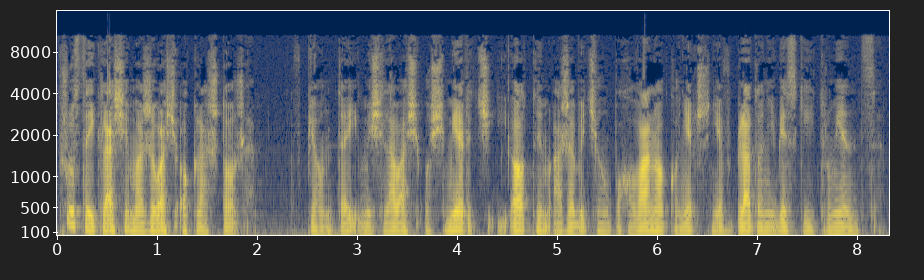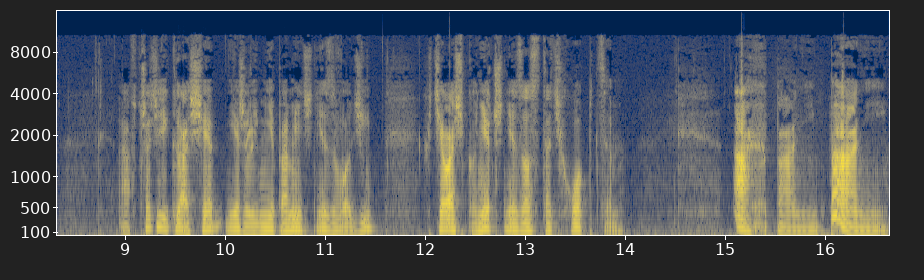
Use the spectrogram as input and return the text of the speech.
W szóstej klasie marzyłaś o klasztorze. W piątej myślałaś o śmierci i o tym, ażeby cię pochowano koniecznie w blado-niebieskiej trumience. A w trzeciej klasie, jeżeli mnie pamięć nie zwodzi, chciałaś koniecznie zostać chłopcem. Ach, pani, pani!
